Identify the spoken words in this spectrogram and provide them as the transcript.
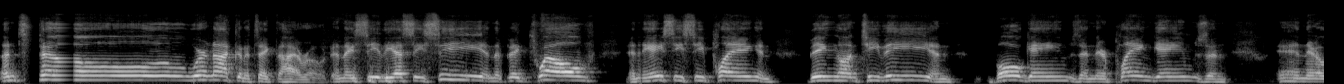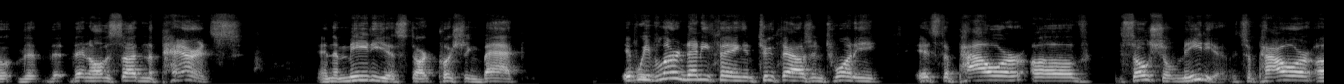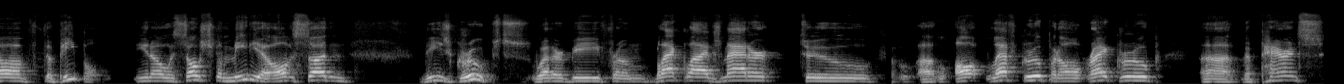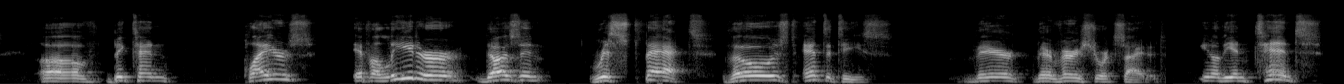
until we're not going to take the high road. And they see the SEC and the Big 12 and the ACC playing and being on TV and bowl games, and they're playing games, and and they're the, the, then all of a sudden the parents and the media start pushing back if we've learned anything in 2020, it's the power of social media. It's the power of the people. You know, with social media, all of a sudden, these groups, whether it be from Black Lives Matter to uh, alt left group and alt right group, uh, the parents of Big Ten players, if a leader doesn't respect those entities they're they're very short-sighted. You know, the intent.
